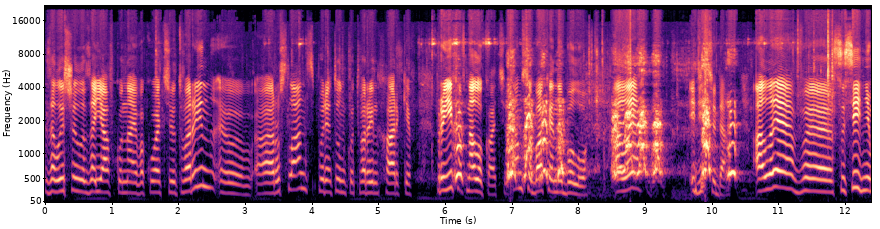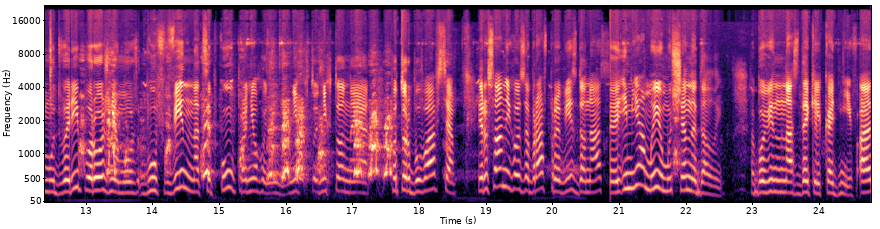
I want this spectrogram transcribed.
залишили заявку на евакуацію тварин. е, А Руслан з порятунку тварин Харків приїхав на локацію. Там собаки не було. Але іди сюди. Але в сусідньому дворі порожньому був він на ципку. Про нього ні- ніхто ніхто не потурбувався. І Руслан його забрав, привіз до нас. Е, Ім'я ми йому ще не дали. Бо він у нас декілька днів. А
